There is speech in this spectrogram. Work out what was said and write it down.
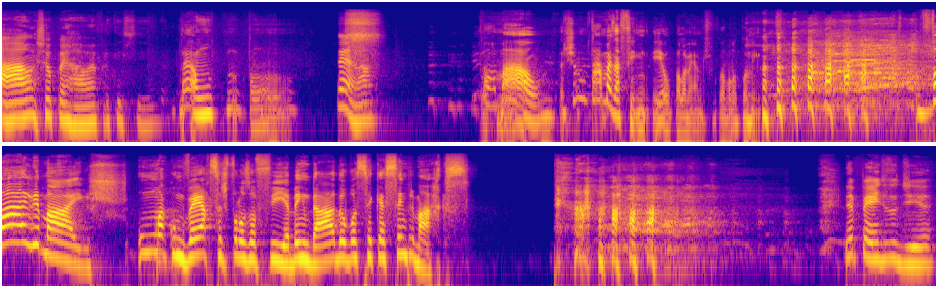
Ah, um Schopenhauer pra aquecer. É um, um- um- É. normal. A gente não tá mais afim. Eu, pelo menos, vou falar por mim. vale mais uma conversa de filosofia bem dada ou você quer sempre Marx? Depende do dia.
